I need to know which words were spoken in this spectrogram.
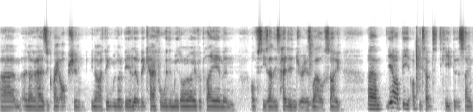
Um, and O'Hare's a great option. You know, I think we've got to be a little bit careful with him. We don't want to overplay him, and obviously he's had his head injury as well. So, um, yeah, I'd be I'd be tempted to keep it the same.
